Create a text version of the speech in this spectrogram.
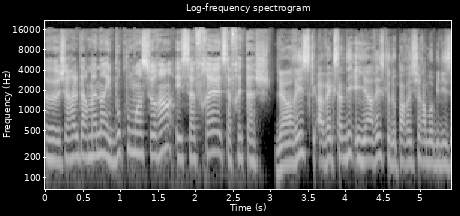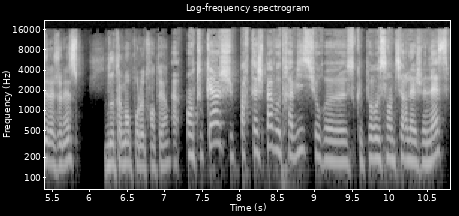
euh, Gérald Darmanin est beaucoup moins serein et ça ferait, ça ferait tâche. Il y a un risque avec samedi et il y a un risque de ne pas réussir à mobiliser la jeunesse, notamment pour le 31 euh, En tout cas, je ne partage pas votre avis sur euh, ce que peut ressentir la jeunesse.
